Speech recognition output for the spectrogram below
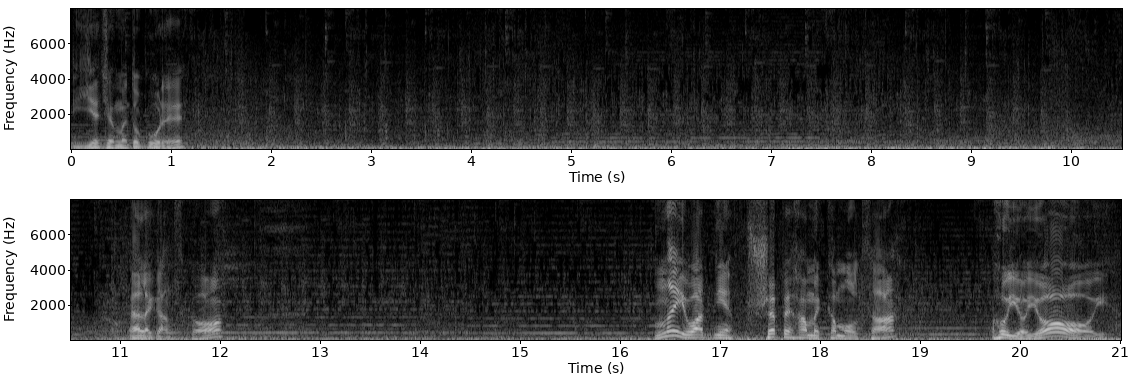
jedziemy do góry. Elegancko. No i ładnie przepychamy kamolca. Oj, oj, oj.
